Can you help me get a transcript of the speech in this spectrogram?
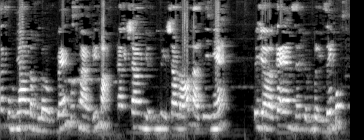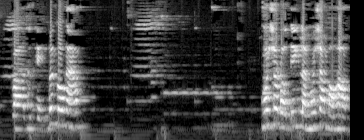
sẽ cùng nhau lần lượt vén bức màn bí mật đằng sau những vì sao đó là gì nhé. Bây giờ các em sẽ chuẩn bị giấy bút và thực hiện với cô nào. Ngôi sao đầu tiên là ngôi sao màu hồng.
